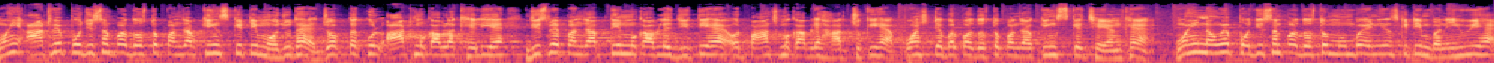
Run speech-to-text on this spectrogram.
वहीं आठवें पोजीशन पर दोस्तों पंजाब किंग्स की टीम मौजूद है, जो अब तक कुल आठ मुकाबला खेली है, जिसमें पंजाब तीन मुकाबले जीती है और पाँच मुकाबले हार चुकी है। पॉइंट टेबल पर दोस्तों पंजाब किंग्स के छह अंक हैं। वहीं नौवें पोजीशन पर दोस्तों मुंबई इंडियंस की टीम बनी हुई है।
